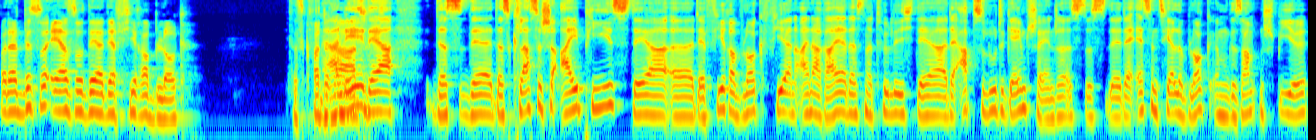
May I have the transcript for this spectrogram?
Oder bist du eher so der, der Vierer-Block? Das Quadrat. Ja, nee, der, das, der, das klassische Eyepiece, der, äh, der Vierer-Block, vier in einer Reihe, das ist natürlich der, der absolute Gamechanger, ist das, der, der essentielle Block im gesamten Spiel.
